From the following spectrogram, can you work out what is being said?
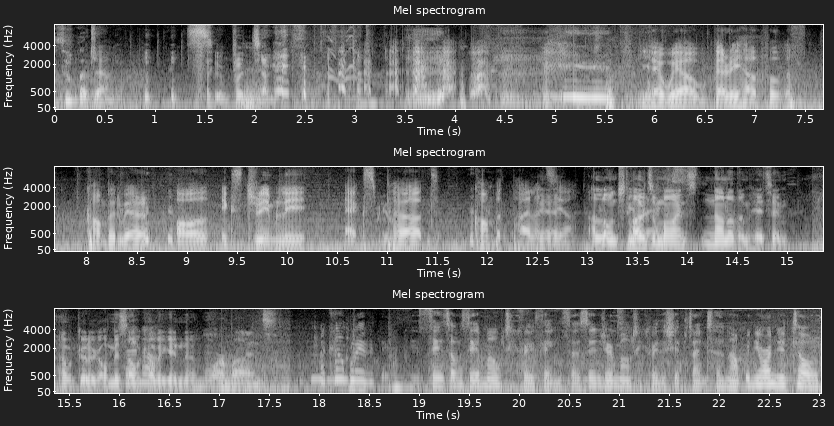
Super jump. Super jump. Yeah, we are very helpful with combat. We're all extremely expert combat pilots. Yeah. Yeah. I launched loads of mines. None of them hit him. Oh, good. I got a missile coming in now. More mines. I can't believe it. It's, it's obviously a multi-crew thing, so as soon as you're a multi-crew, the ships don't turn up. When you're on your Todd,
